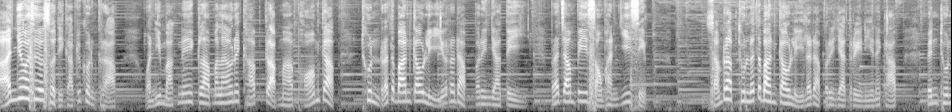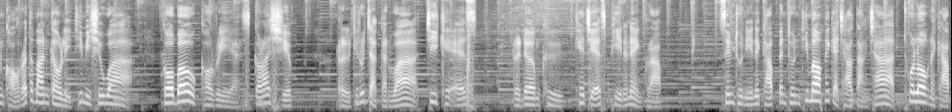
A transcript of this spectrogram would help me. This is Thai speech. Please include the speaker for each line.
Speaker 1: อันยอเซลสวัสดีครับทุกคนครับ วันนี้มาร์กเน่กลับมาแล้วนะครับ กลับมาพร้อมกับทุนรัฐบาลเกาหลีระดับปริญญาตรีประจำปี 2020 สำหรับทุนรัฐบาลเกาหลีระดับปริญญาตรีนี้นะครับ เป็นทุนของรัฐบาลเกาหลีที่มีชื่อว่า Global Korea Scholarship หรือที่รู้จักกันว่า GKS หรือเดิมคือ KGSP นั่นเองครับ ซึ่งทุนนี้นะครับเป็นทุนที่มอบให้แก่ชาวต่างชาติทั่วโลกนะครับ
